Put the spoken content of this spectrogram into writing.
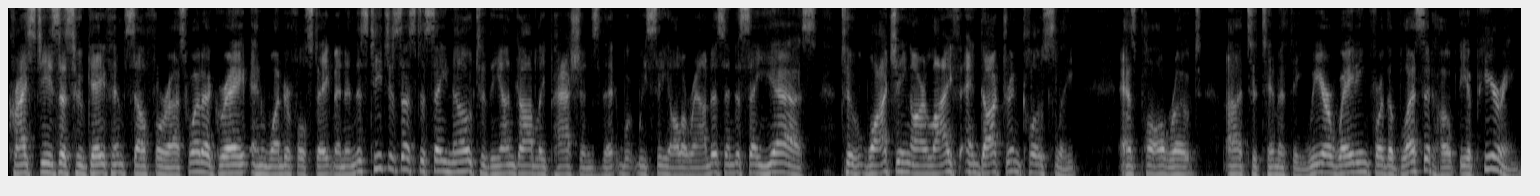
Christ Jesus, who gave himself for us. What a great and wonderful statement. And this teaches us to say no to the ungodly passions that we see all around us and to say yes to watching our life and doctrine closely, as Paul wrote uh, to Timothy. We are waiting for the blessed hope, the appearing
